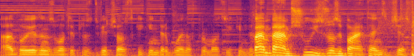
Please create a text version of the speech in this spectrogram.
Albo 1 złoty plus dwie cząstki Kinder Bueno w promocji Kinder... Bam bam! Szuj z rozybania tańc zwycięstwa.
